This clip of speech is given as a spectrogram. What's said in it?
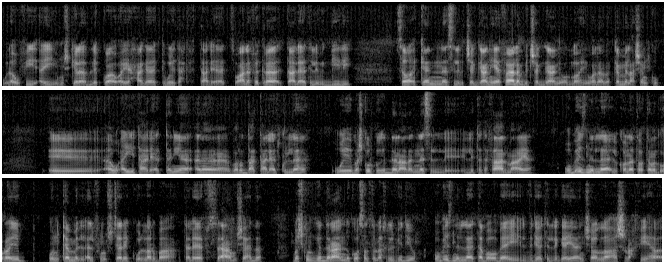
ولو في أي مشكلة قابلتكم أو أي حاجة اكتبوا لي تحت في التعليقات. وعلى فكرة التعليقات اللي بتجيلي سواء كان الناس اللي بتشجعني هي فعلا بتشجعني والله وأنا بكمل عشانكم. إيه، أو أي تعليقات تانية أنا برد على التعليقات كلها. وبشكركم جدا على الناس اللي, اللي بتتفاعل معايا. وبإذن الله القناة تعتمد قريب ونكمل الألف مشترك والأربع تلاف ساعة مشاهدة. بشكركم جدا على إنكم وصلتوا لآخر الفيديو وبإذن الله تابعوا باقي الفيديوهات اللي جاية. إن شاء الله هشرح فيها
